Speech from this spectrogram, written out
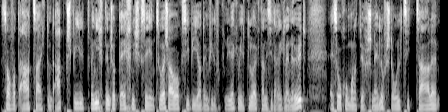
sofort angezeigt und abgespielt. Wenn ich dann schon technisch gesehen Zuschauer gewesen bin, ja dann viel Vergnügen, weil geschaut habe ich in der Regel nicht. Äh, so kommt man natürlich schnell auf stolze Zahlen.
